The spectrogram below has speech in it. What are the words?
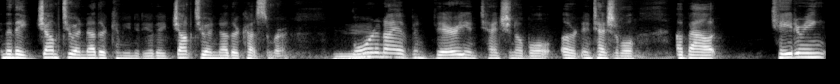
And then they jump to another community or they jump to another customer. Mm. Lauryn and I have been very intentional or intentional about catering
